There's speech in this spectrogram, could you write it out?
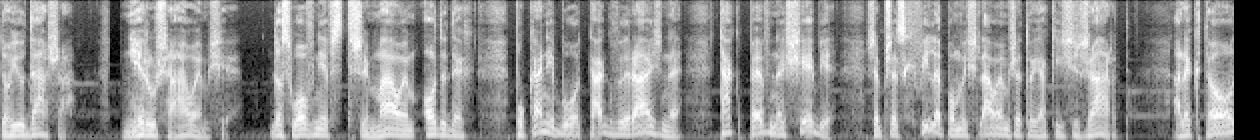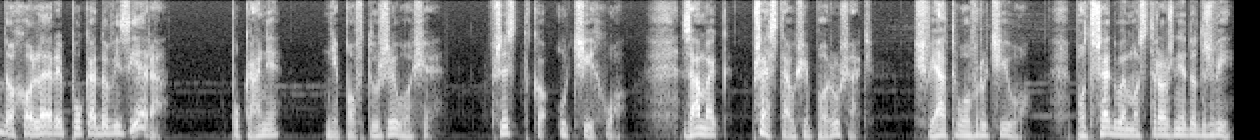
do Judasza. Nie ruszałem się. Dosłownie wstrzymałem oddech. Pukanie było tak wyraźne, tak pewne siebie, że przez chwilę pomyślałem, że to jakiś żart. Ale kto do cholery puka do wizjera? Pukanie nie powtórzyło się. Wszystko ucichło. Zamek przestał się poruszać. Światło wróciło. Podszedłem ostrożnie do drzwi.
